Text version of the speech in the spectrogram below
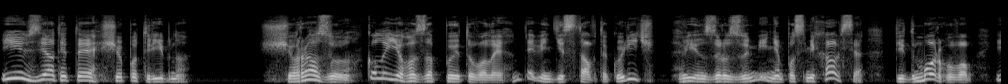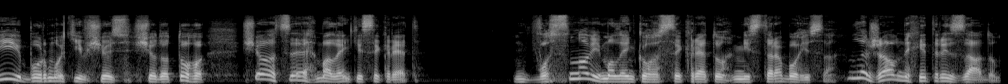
і взяти те, що потрібно. Щоразу, коли його запитували, де він дістав таку річ, він з розумінням посміхався, підморгував і бурмотів щось щодо того, що це маленький секрет. В основі маленького секрету містера Богіса лежав нехитрий задум,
